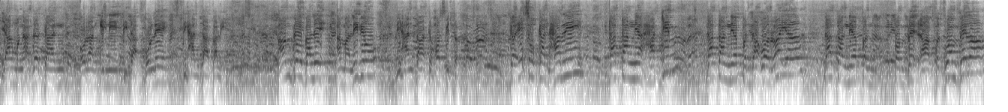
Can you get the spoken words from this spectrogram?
yang mengadakan orang ini tidak boleh dihantar balik. Ambil balik Amalio dihantar ke hospital. Keesokan hari datangnya hakim, datangnya pendakwa raya, datangnya pen, pembe, uh, peguam bela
